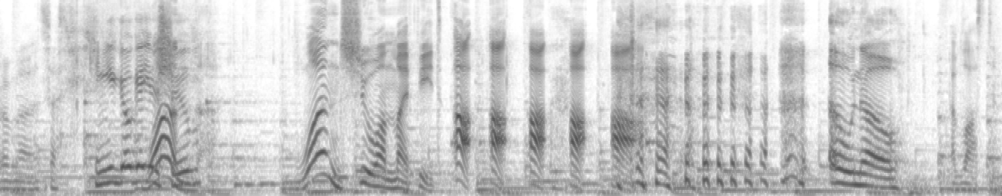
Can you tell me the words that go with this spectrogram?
From uh, Sesame. Can you go get your One. shoe? One shoe on my feet. Ah, ah, ah, ah, ah. Oh no! I've lost him.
